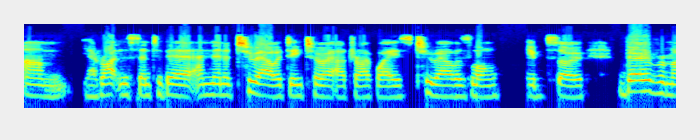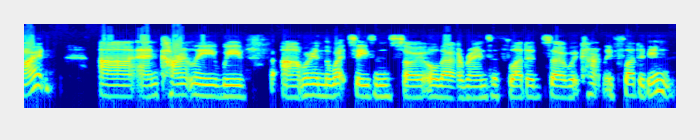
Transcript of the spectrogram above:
Um, yeah, right in the centre there. And then a two hour detour. Our driveway is two hours long. So, very remote. Uh, and currently we've uh, we're in the wet season, so all our rains are flooded. So we're currently flooded in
